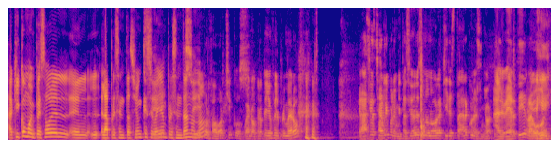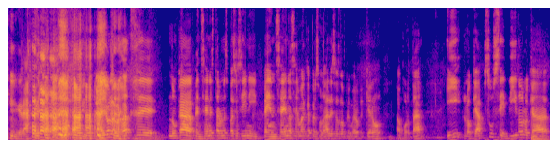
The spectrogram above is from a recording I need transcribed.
Aquí como empezó el, el, la presentación, que se vayan presentando, sí, ¿no? por favor, chicos. Bueno, creo que yo fui el primero. Gracias, Charlie, por la invitación. Es un honor aquí estar con el señor Alberti, Raúl. Gracias. Yo, la verdad, eh, nunca pensé en estar en un espacio así, ni pensé en hacer marca personal. Eso es lo primero que quiero aportar. Y lo que ha sucedido, lo que, ha,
